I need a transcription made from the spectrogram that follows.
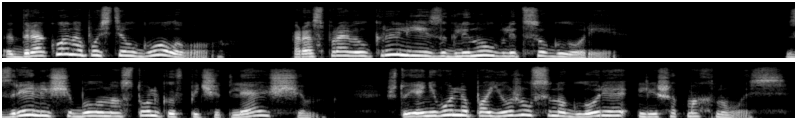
Дракон опустил голову, расправил крылья и заглянул в лицо Глории. Зрелище было настолько впечатляющим, что я невольно поежился, но Глория лишь отмахнулась.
